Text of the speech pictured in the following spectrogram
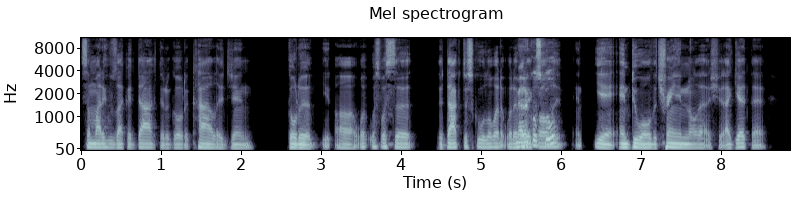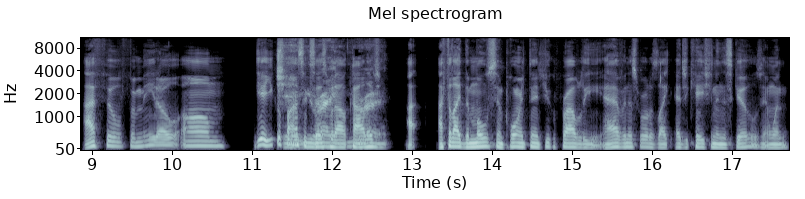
somebody who's like a doctor to go to college and go to uh what, what's what's the the doctor school or whatever Medical they call school? it. And, yeah, and do all the training and all that shit. I get that. I feel for me though, um, yeah, you can Yeah, find success right, without college. right. I feel like the most important thing that you could probably have in this world is like education and the skills, and when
